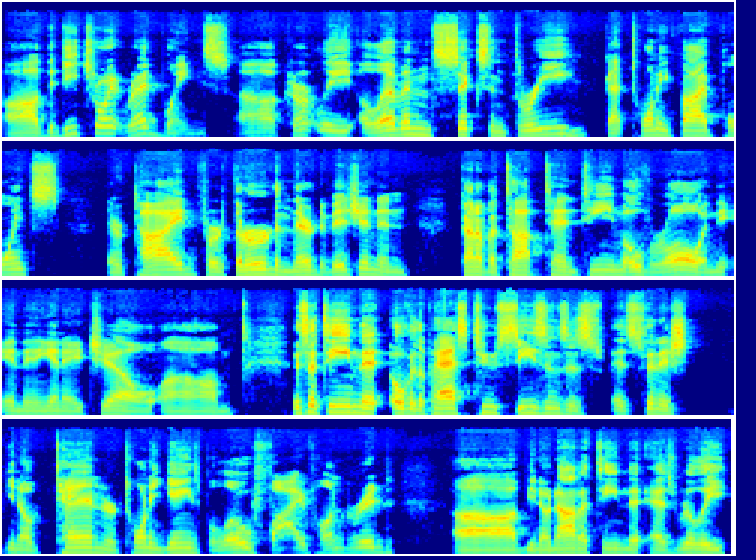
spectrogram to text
uh, the Detroit Red Wings, uh, currently 11, 6, and 3, Mhm. got 25 points. They're tied for third in their division and kind of a top 10 team overall in the in the NHL. Um, it's a team that over the past two seasons has, has finished, you know, 10 or 20 games below 500. Uh, you know, not a team that has really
